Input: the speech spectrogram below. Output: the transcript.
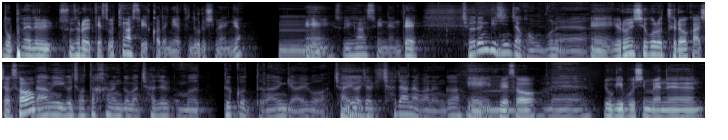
높은 애들 순서로 이렇게 소팅할 수 있거든요. 이렇게 누르시면요. 음. 예, 소팅할 수 있는데 저런 게 진짜 공부네. 예, 이런 식으로 들어가셔서 남이 이거 좋다 하는 것만 찾을 뭐 듣고 들어가는 게 아니고 자기가 예. 저렇게 찾아 나가는 거. 예, 그래서 네. 여기 보시면은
